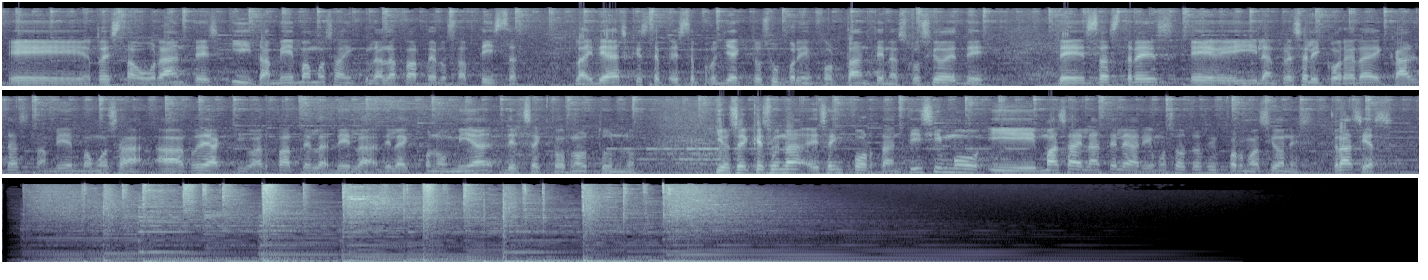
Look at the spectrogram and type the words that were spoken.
eh, restaurantes y también vamos a vincular la parte de los artistas. La idea es que este, este proyecto es súper importante, en asocio de, de estas tres y la empresa licorera de Caldas también vamos a, reactivar parte de la, de la economía del sector nocturno. Yo sé que es, una, es importantísimo y más adelante le daremos otras informaciones. Gracias.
